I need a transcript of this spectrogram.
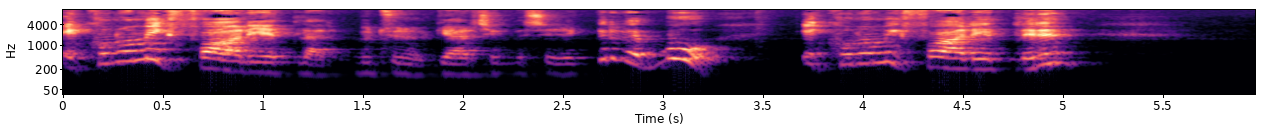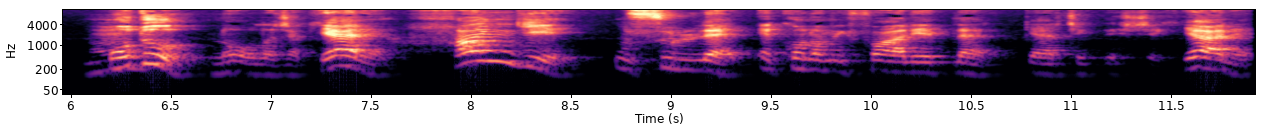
ekonomik faaliyetler bütünü gerçekleşecektir ve bu ekonomik faaliyetlerin modu ne olacak? Yani hangi usulle ekonomik faaliyetler gerçekleşecek? Yani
